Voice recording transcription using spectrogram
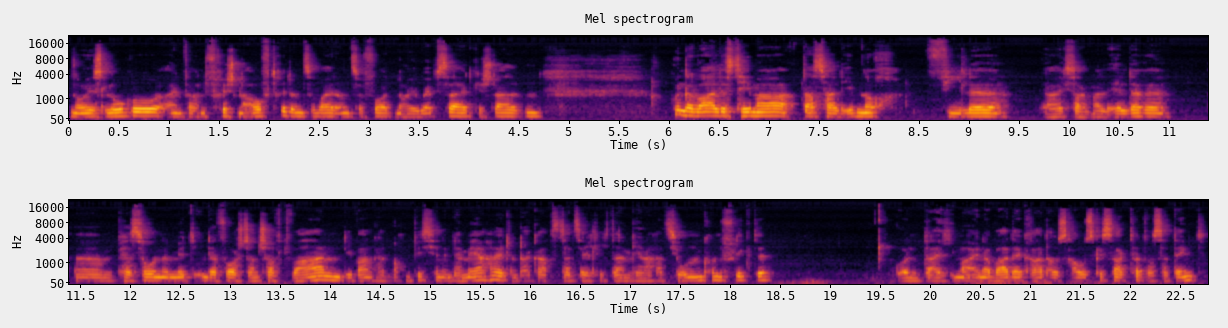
neues Logo, einfach einen frischen Auftritt und so weiter und so fort, neue Website gestalten. Und da war halt das Thema, dass halt eben noch viele, ja, ich sag mal, ältere ähm, Personen mit in der Vorstandschaft waren. Die waren halt noch ein bisschen in der Mehrheit und da gab es tatsächlich dann Generationenkonflikte. Und da ich immer einer war, der geradeaus rausgesagt hat, was er denkt,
